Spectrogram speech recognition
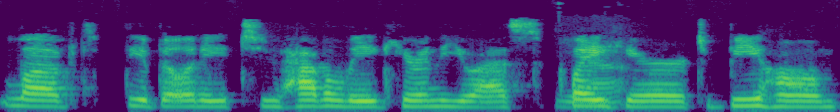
loved the ability to have a league here in the US, play yeah. here, to be home.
